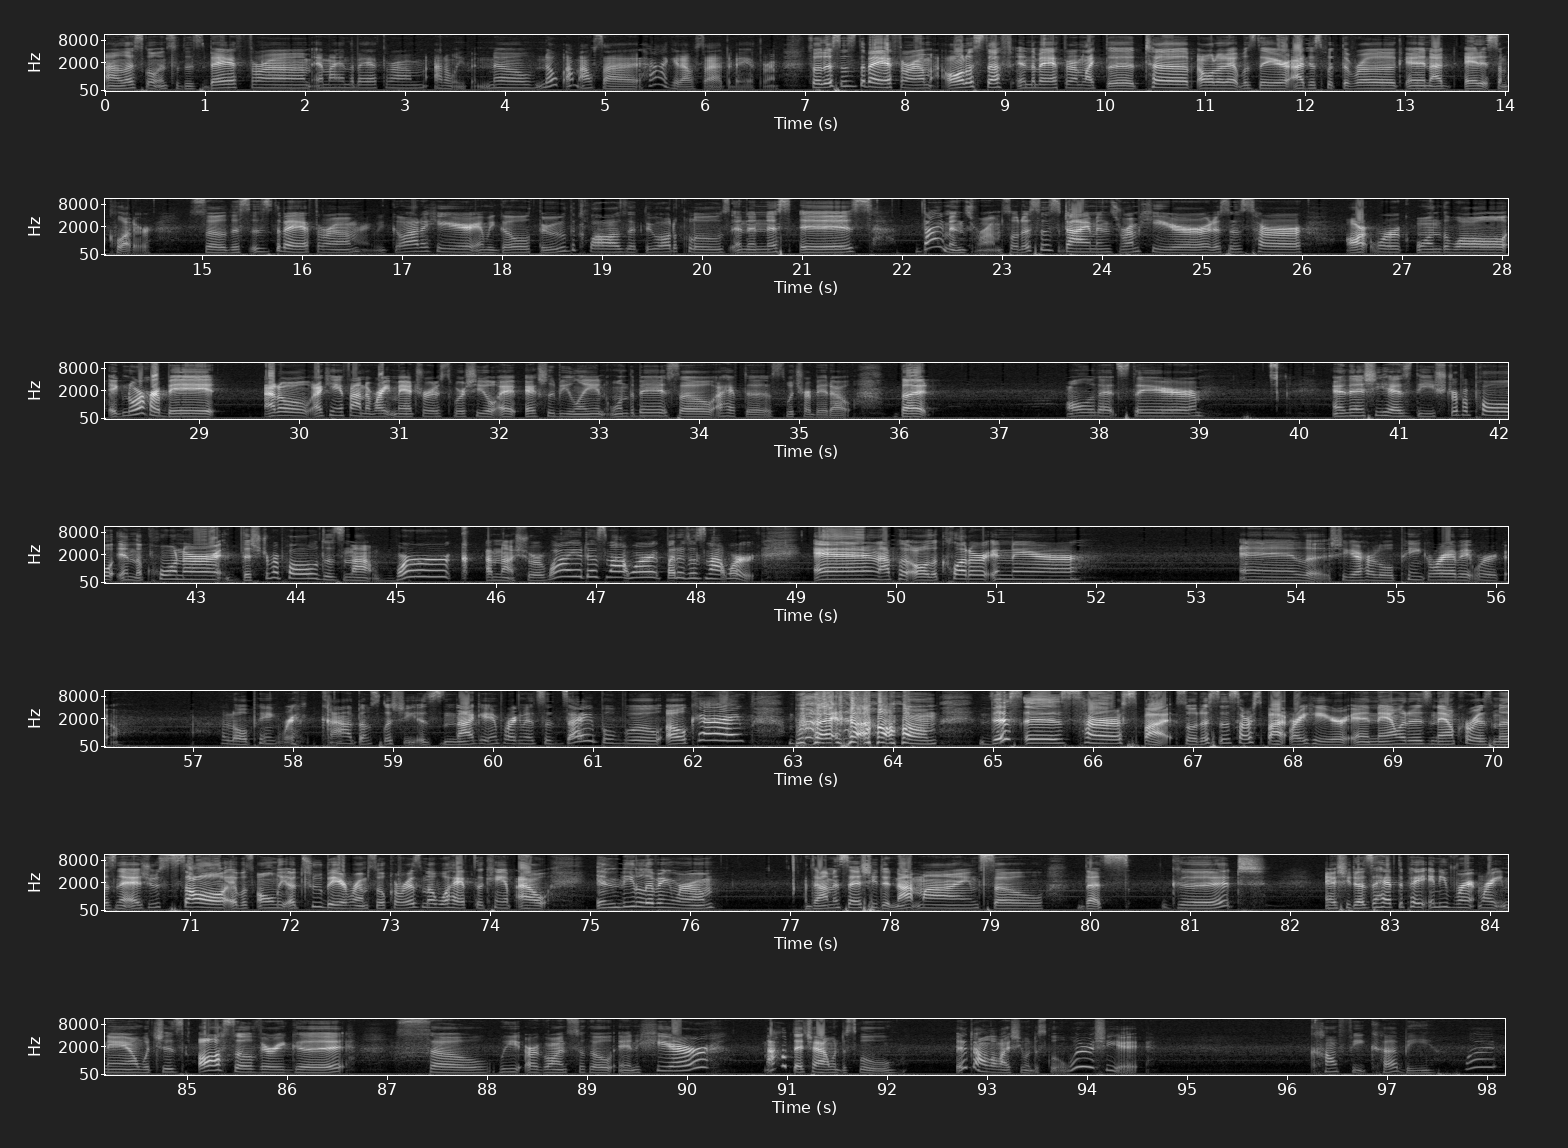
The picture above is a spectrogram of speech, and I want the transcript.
Uh, let's go into this bathroom. Am I in the bathroom? I don't even know. Nope, I'm outside. How I get outside the bathroom? So this is the bathroom. All the stuff in the bathroom, like the tub, all of that was there. I just put the rug and I added some clutter. So this is the bathroom. Right, we go out of here and we go through the closet, through all the clothes. And then this is Diamond's room. So this is Diamond's room here. This is her artwork on the wall. Ignore her bed. I don't I can't find the right mattress where she'll actually be laying on the bed so I have to switch her bed out. But all of that's there. And then she has the stripper pole in the corner. The stripper pole does not work. I'm not sure why it does not work but it does not work. And I put all the clutter in there. And look she got her little pink rabbit. Where it go little pink red condoms because she is not getting pregnant today, boo boo. Okay, but um, this is her spot. So this is her spot right here, and now it is now Karismah's. Now, as you saw, it was only a two bedroom, so Karismah will have to camp out in the living room. Diamond says she did not mind, so that's good. And she doesn't have to pay any rent right now, which is also very good so we are going to go in here. I hope that child went to school. It don't look like she went to school. Where is she at? Comfy cubby. What?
